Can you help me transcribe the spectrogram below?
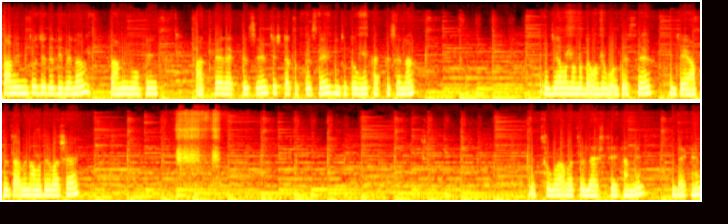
তামিম তো যেতে দিবে না। তামিম ওকে আটকায় রাখতেছে, চেষ্টা করতেছে, কিন্তু তবুও থাকতেছে না। এই যে আমার ননদ আমাকে বলতেছে যে, আপনি যাবেন আমাদের বাসায়? সুবা আবার চলে আসছে এখানে, দেখেন।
